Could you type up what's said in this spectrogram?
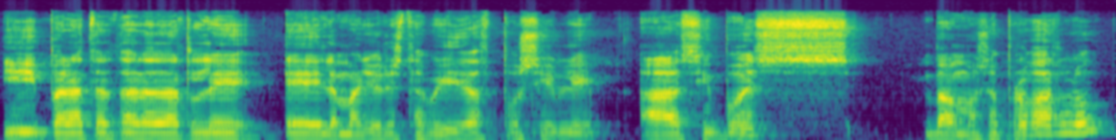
y para tratar de darle eh, la mayor estabilidad posible. Así pues, vamos a probarlo.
